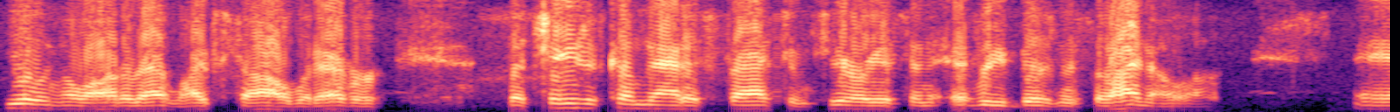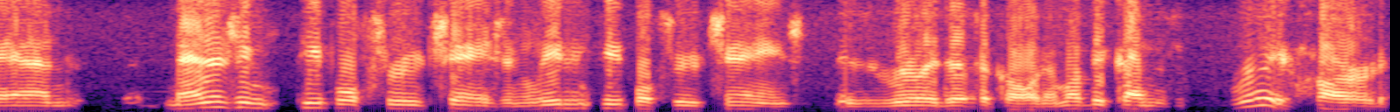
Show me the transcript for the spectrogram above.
fueling a lot of that lifestyle, whatever. But change has come at us fast and furious in every business that I know of. And managing people through change and leading people through change is really difficult. And what becomes really hard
